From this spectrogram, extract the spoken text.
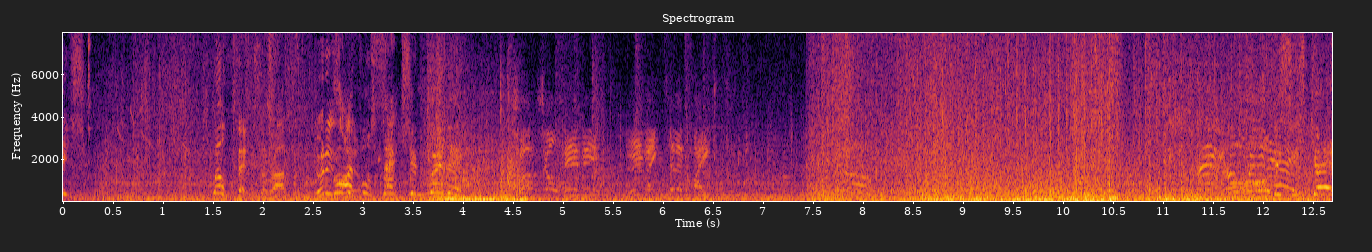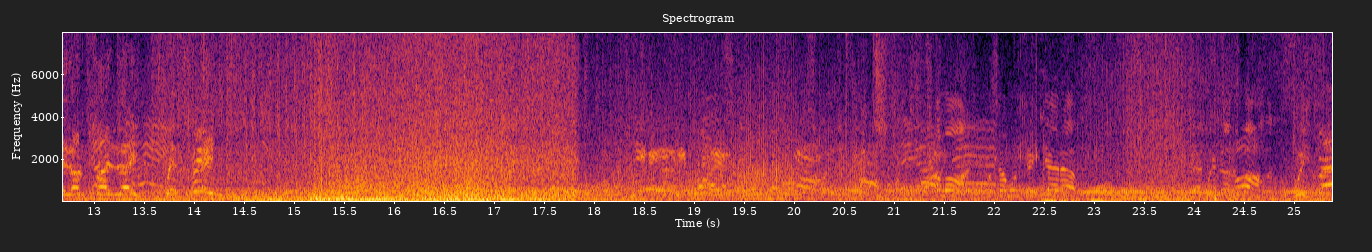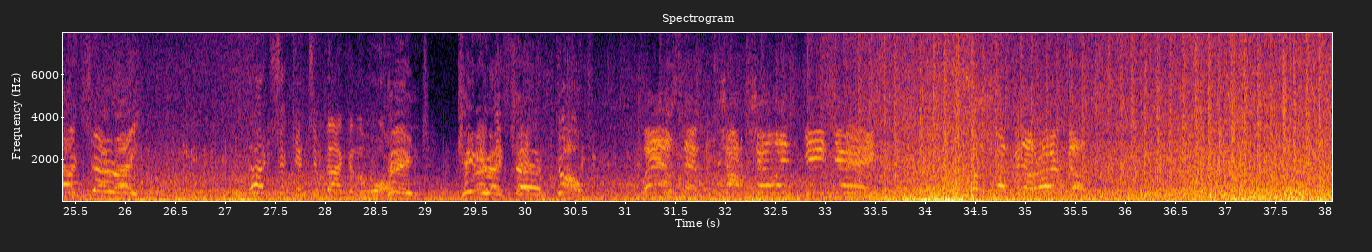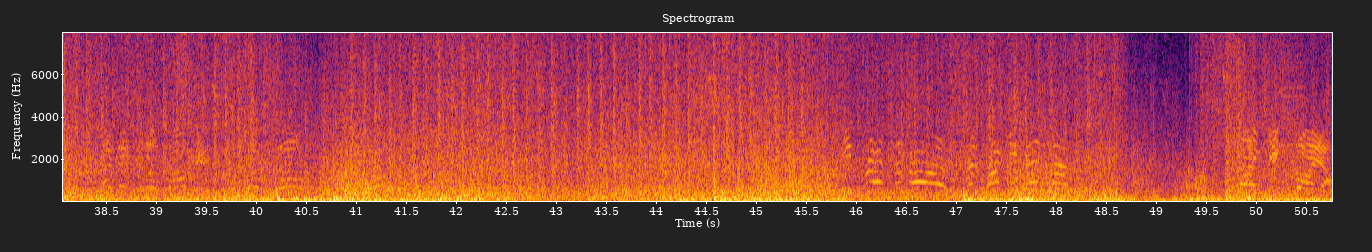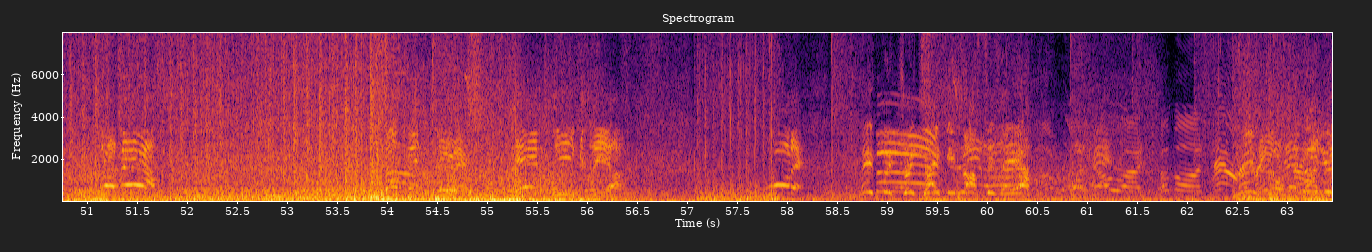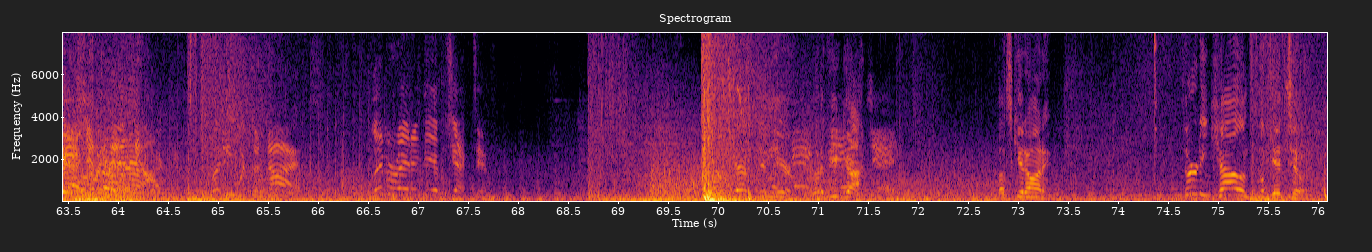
formation. We'll fix her up. Good as Rifle new. section ready! Shot shell heavy, moving to the fight. Oh, this is getting unfriendly! We're pinned! Go! Where's the Churchill engaging? to it.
